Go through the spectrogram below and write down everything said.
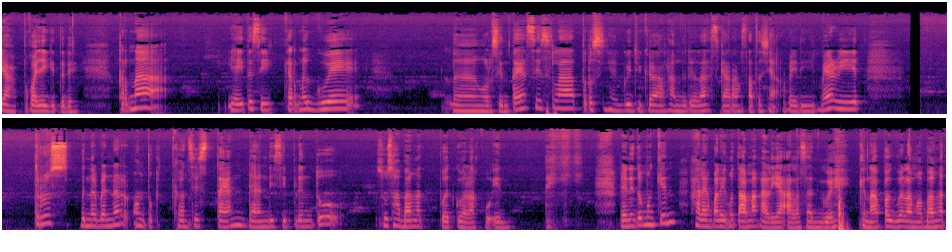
Ya pokoknya gitu deh. Karena ya itu sih karena gue uh, ngurusin tesis lah terusnya gue juga alhamdulillah sekarang statusnya already married. Terus bener-bener untuk konsisten dan disiplin tuh susah banget buat gue lakuin. Dan itu mungkin hal yang paling utama kali ya alasan gue kenapa gue lama banget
